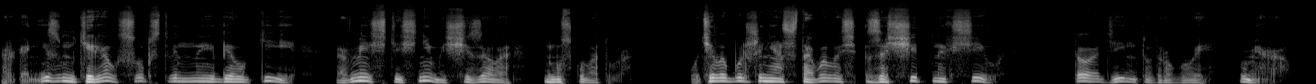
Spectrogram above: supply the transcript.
Организм терял собственные белки, а вместе с ним исчезала мускулатура. У тела больше не оставалось защитных сил. То один, то другой умирал.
